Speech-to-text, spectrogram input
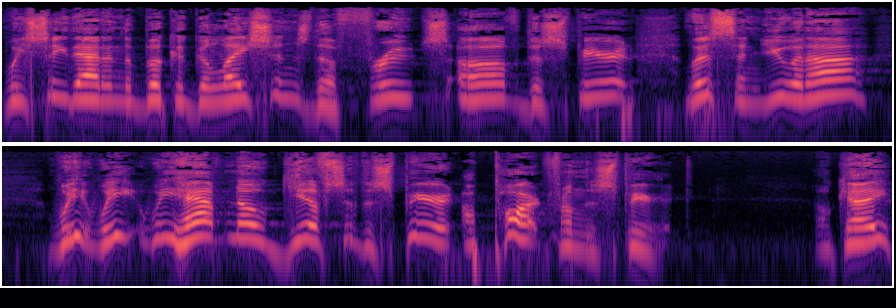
We see that in the book of Galatians, the fruits of the Spirit. Listen, you and I, we, we, we have no gifts of the Spirit apart from the Spirit. Okay?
